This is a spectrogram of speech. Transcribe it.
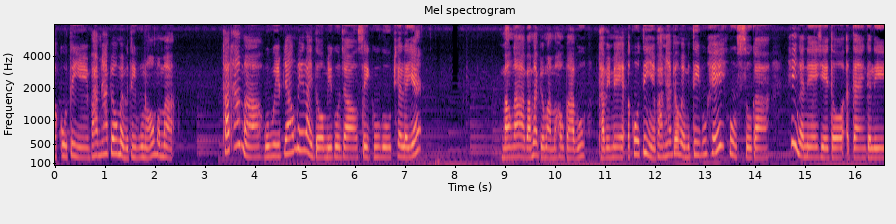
အကိုသိရင်ဘာများပြောမှမသိဘူးနော်မမထားထားမှာဝဝေပြောင်းမေးလိုက်သောမိကွန်းကြောင့်စိတ်ကူးကိုဖျက်လျက်မောင်ကဘာမှပြောမှမဟုတ်ပါဘူးဒါပေမဲ့အကိုသိရင်ဘာများပြောမှမသိဘူးဟေးဟုဆိုကဟိငနဲ့ရဲသောအတန်ကလေး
